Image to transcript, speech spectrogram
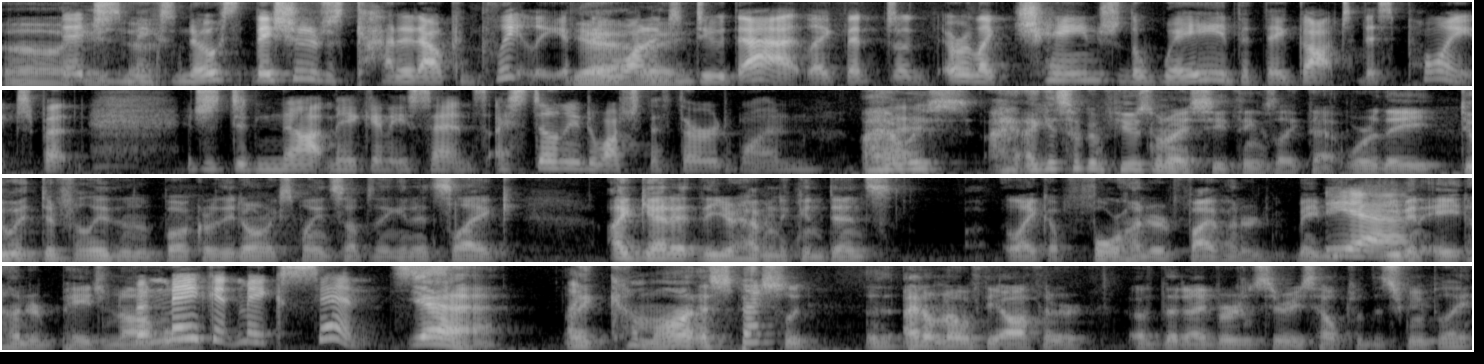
Oh, it just that. makes no. They should have just cut it out completely if they Yeah, wanted to do that, like that, or like change the way that they got to this point, but. It just did not make any sense. I still need to watch the third one. I always I, I get so confused when I see things like that where they do it differently than the book or they don't explain something and it's like I get it that you're having to condense like a 400 500 maybe Yeah. even 800 page novel. but make it make sense. Yeah. Like, come on, especially I don't know if the author of the Divergent series helped with the screenplay,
